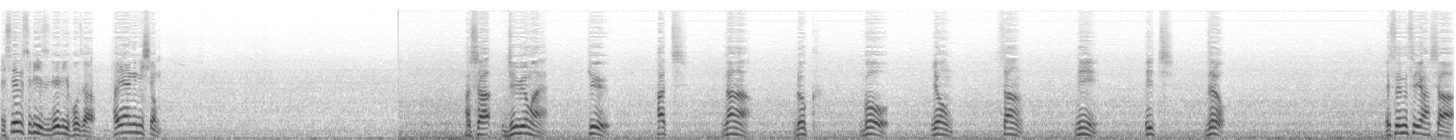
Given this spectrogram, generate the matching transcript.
SM3 is ready for the firing mission 発射10秒前9 8 7 6 5 4 3 2 1 0 SM3 発射。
